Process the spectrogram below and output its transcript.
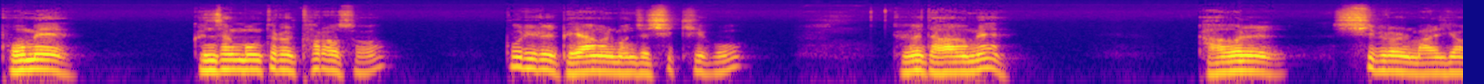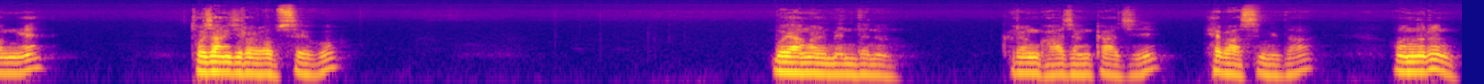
봄에 근상봉투를 털어서 뿌리를 배양을 먼저 시키고 그 다음에 가을 11월 말경에 도장지를 없애고 모양을 만드는 그런 과정까지 해봤습니다. 오늘은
